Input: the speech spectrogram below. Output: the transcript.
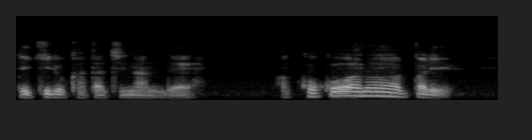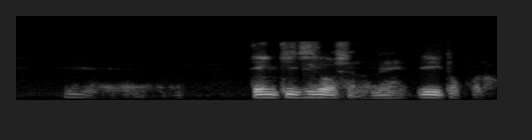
できる形なんで、あここはね、やっぱり、えー、電気自動車のね、いいところ。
